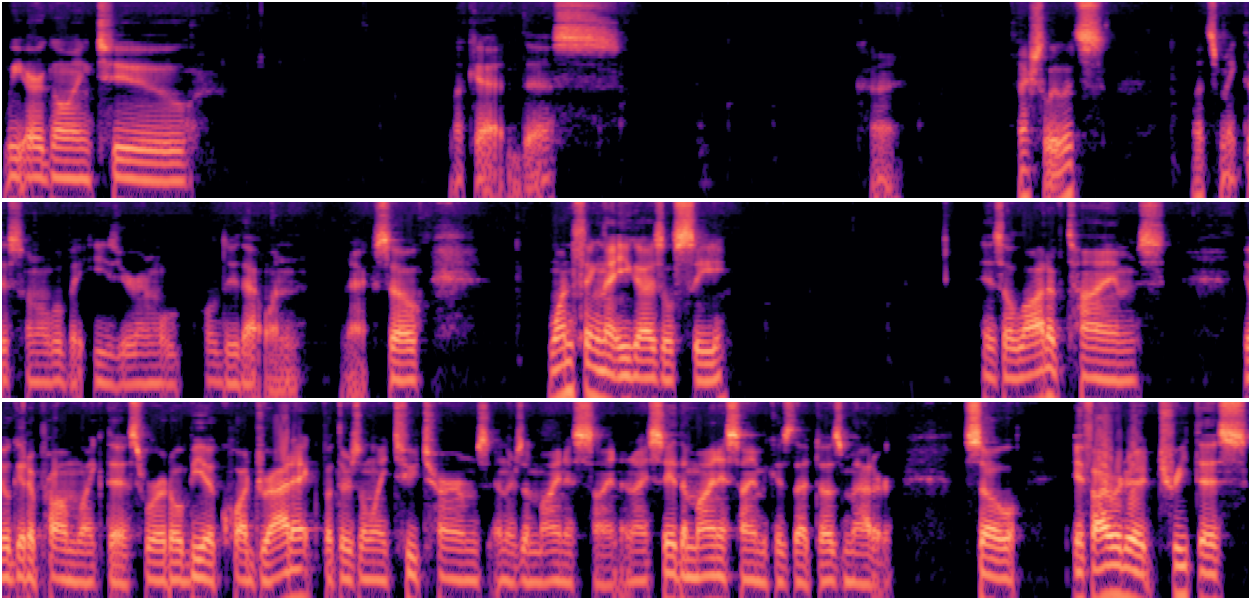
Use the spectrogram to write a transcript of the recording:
we are going to look at this. Okay. Actually, let's let's make this one a little bit easier and we'll, we'll do that one next. So one thing that you guys will see is a lot of times you'll get a problem like this where it'll be a quadratic, but there's only two terms and there's a minus sign. And I say the minus sign because that does matter. So if I were to treat this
